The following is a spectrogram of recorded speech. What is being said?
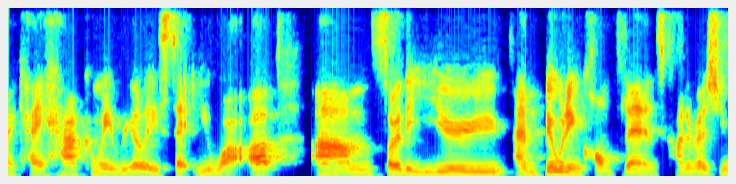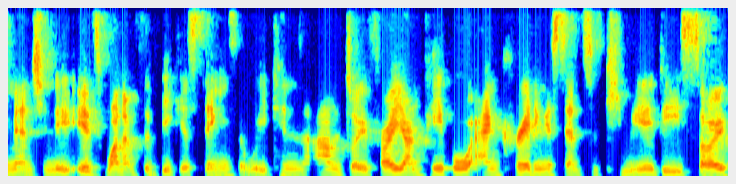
okay, how can we really set you up um, so that you and building confidence, kind of as you mentioned, it's one of the biggest things that we can um, do for our young people and creating a sense of community. So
